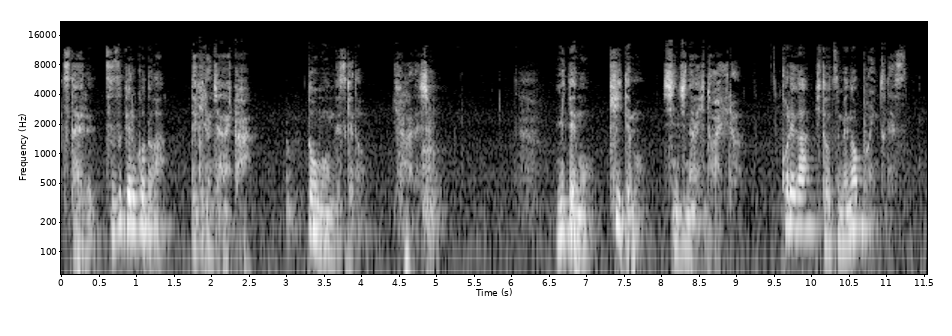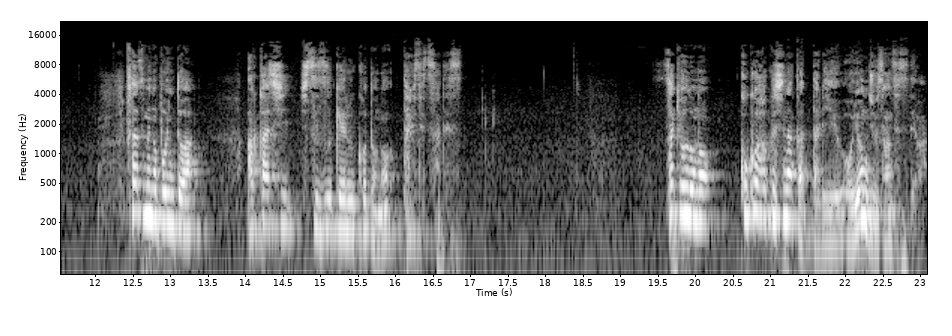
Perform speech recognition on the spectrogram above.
伝える続けることができるんじゃないかと思うんですけどいかがでしょう。見ても聞いても信じない人はいる。これが一つ目のポイントです。二つ目のポイントは証しし続けることの大切さです。先ほどの告白しなかった理由を43節では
